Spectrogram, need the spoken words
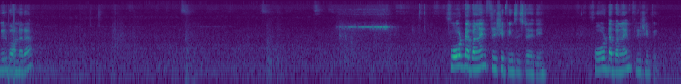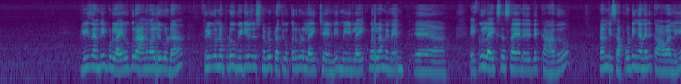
మీరు బాగున్నారా? Four double nine free shipping sister ఇది. Four double nine free shipping. Please అండి ఇప్పుడు లైవ్కు రాని వాళ్ళు కూడా ఫ్రీగా ఉన్నప్పుడు వీడియో చూసినప్పుడు ప్రతి ఒక్కరు కూడా లైక్ చేయండి. మీ లైక్ వల్ల మేమేం ఎక్కువ లైక్స్ వస్తాయి అనేది అయితే కాదు. కానీ మీ సపోర్టింగ్ అనేది కావాలి.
